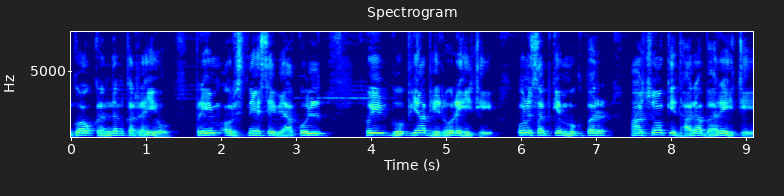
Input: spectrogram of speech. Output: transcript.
गौ क्रंदन कर रही हो। प्रेम और स्नेह से व्याकुल हुई गोपियाँ भी रो रही थी। उन सबके मुख पर आंसुओं की धारा बह रही थी।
